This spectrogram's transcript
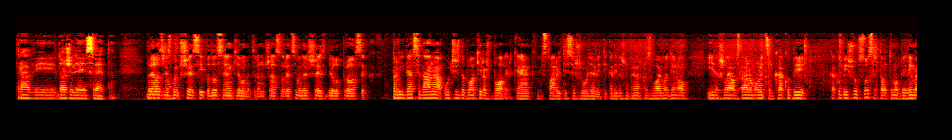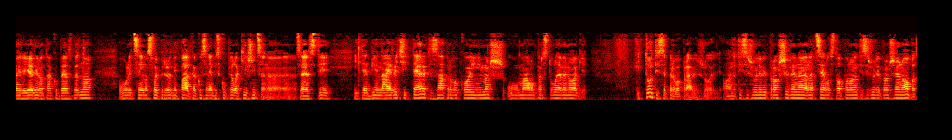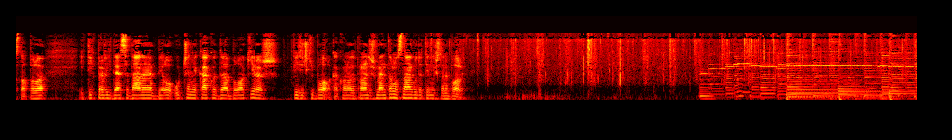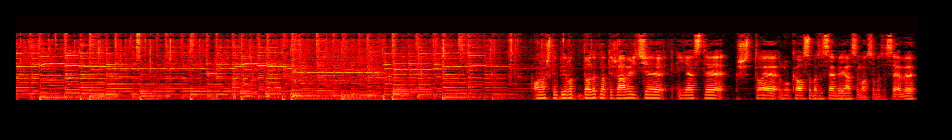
pravi doživljaj sveta. Prelazili smo 6,5 do 7 km na čas, ali recimo da je 6 bilo prosek. Prvih 10 dana učiš da blokiraš bol, jer krene, stvaraju ti se žuljevi. Ti kad ideš, na primjer, kroz Vojvodinu, ideš levom stranom ulicom kako bi, kako bi išao u susret automobilima, jer je jedino tako bezbedno. Ulica ima svoj prirodni pad, kako se ne bi skupljala kišnica na cesti. I tebi je najveći teret zapravo koji imaš u malom prstu leve noge. I tu ti se prvo pravi žulj. Onda ti se žuljevi prošire na, na celo stopalo, onda ti se žuljevi prošire na oba stopala. I tih prvih deset dana je bilo učenje kako da blokiraš fizički bol, kako ono da pronađeš mentalnu snagu da ti ništa ne boli. Što je bilo dodatno otežavajuće jeste što je Luka osoba za sebe, ja sam osoba za sebe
